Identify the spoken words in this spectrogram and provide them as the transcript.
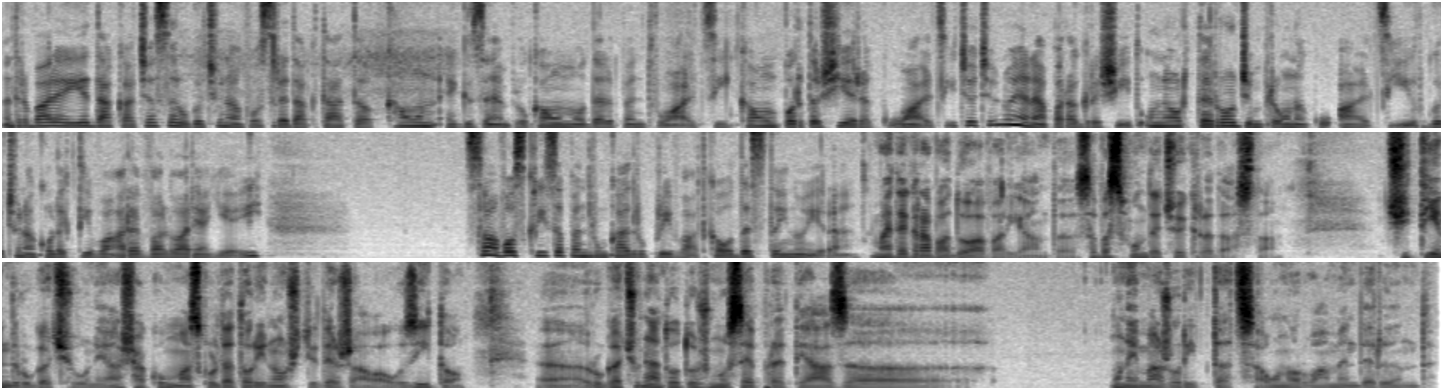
Întrebarea e dacă această rugăciune a fost redactată ca un exemplu, ca un model pentru alții, ca o împărtășire cu alții, ceea ce nu e neapărat greșit. Uneori te rogi împreună cu alții, rugăciunea colectivă are valoarea ei, sau a fost scrisă pentru un cadru privat, ca o destăinuire? Mai degrabă a doua variantă. Să vă spun de ce cred asta. Citind rugăciunea, așa cum ascultătorii noștri deja au auzit-o, rugăciunea totuși nu se pretează unei majorități sau unor oameni de rând.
